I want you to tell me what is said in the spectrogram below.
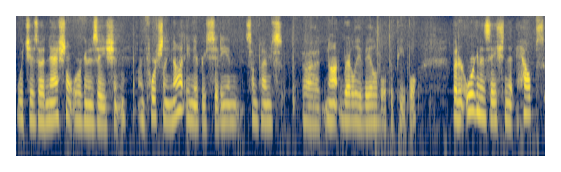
which is a national organization, unfortunately not in every city and sometimes uh, not readily available to people, but an organization that helps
